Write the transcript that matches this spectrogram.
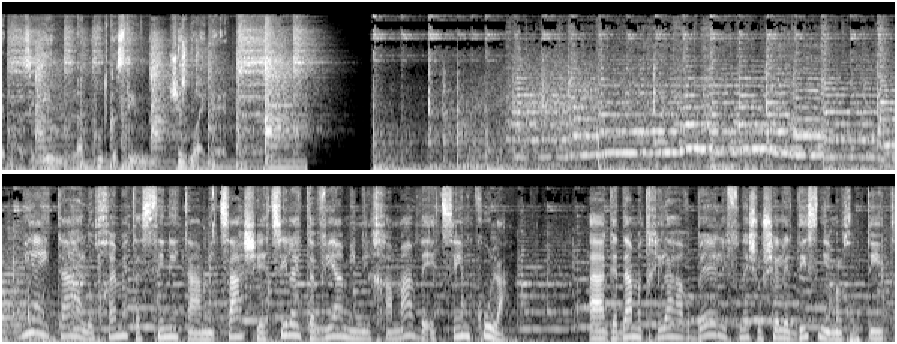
אתם מאזינים לפודקאסטים של ויינט. מי הייתה הלוחמת הסינית האמיצה שהצילה את אביה ממלחמה ועצים כולה? האגדה מתחילה הרבה לפני שושלת דיסני המלכותית,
